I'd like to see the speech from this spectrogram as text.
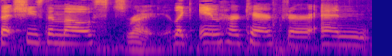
that she's the most Right. like in her character, and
